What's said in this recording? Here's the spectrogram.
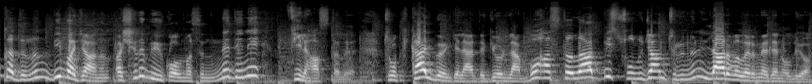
Bu kadının bir bacağının aşırı büyük olmasının nedeni fil hastalığı. Tropikal bölgelerde görülen bu hastalığa bir solucan türünün larvaları neden oluyor.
